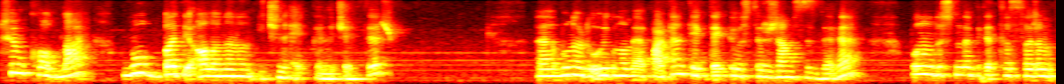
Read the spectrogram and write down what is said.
tüm kodlar bu body alanının içine eklenecektir. Ee, bunları da uygulama yaparken tek tek göstereceğim sizlere. Bunun dışında bir de tasarım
